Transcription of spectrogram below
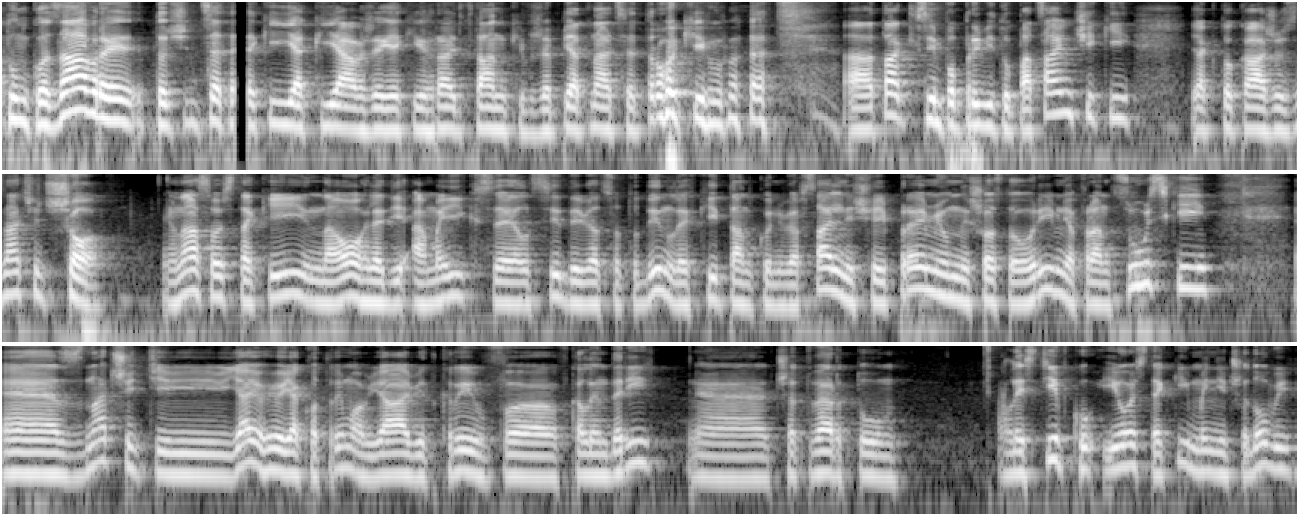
тункозаври, це такі, як я, вже, які грають в танки вже 15 років. А, так, всім по привіту, пацанчики, як то кажуть. Значить, що? У нас ось такий на огляді AMX LC 901, легкий танк універсальний, ще й преміумний 6 рівня, французький. Е, значить, я його як отримав, я відкрив е, в календарі е, четверту листівку, і ось такий мені чудовий,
